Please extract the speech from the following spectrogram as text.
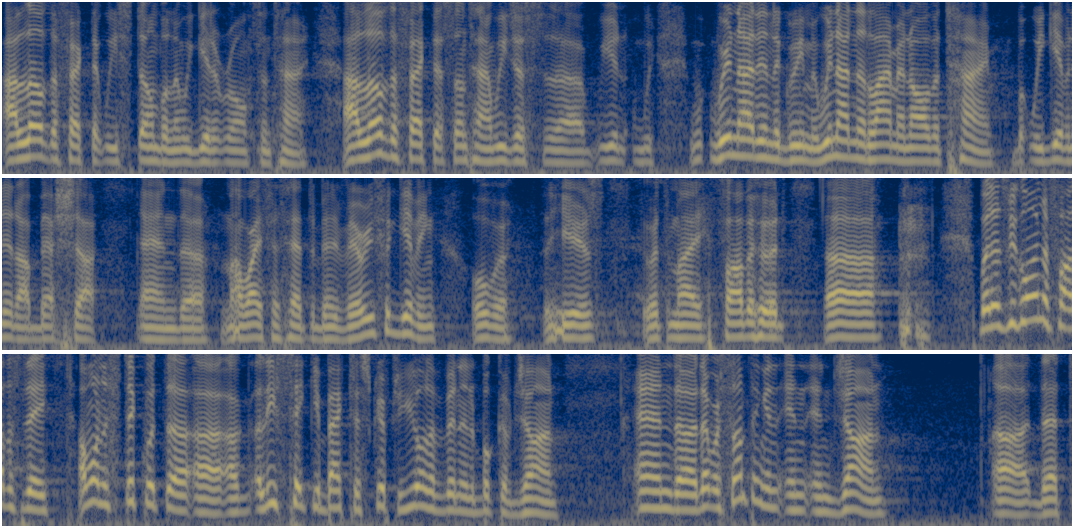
I love the fact that we stumble and we get it wrong sometimes. I love the fact that sometimes we just, uh, we, we, we're not in agreement. We're not in alignment all the time, but we're giving it our best shot. And uh, my wife has had to be very forgiving over the years with my fatherhood. Uh, but as we go on to Father's Day, I want to stick with the, uh, uh, at least take you back to Scripture. You all have been in the book of John. And uh, there was something in, in, in John that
